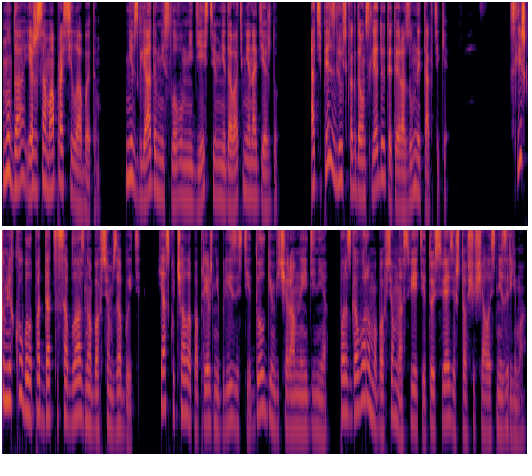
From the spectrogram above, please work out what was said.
Ну да, я же сама просила об этом. Ни взглядом, ни словом, ни действием не давать мне надежду. А теперь злюсь, когда он следует этой разумной тактике. Слишком легко было поддаться соблазну обо всем забыть. Я скучала по прежней близости и долгим вечерам наедине, по разговорам обо всем на свете и той связи, что ощущалась незримо.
